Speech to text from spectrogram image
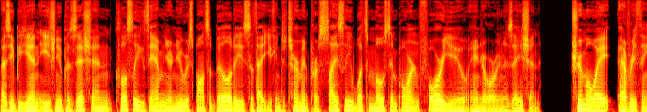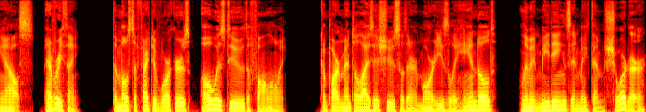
As you begin each new position, closely examine your new responsibilities so that you can determine precisely what's most important for you and your organization. Trim away everything else, everything. The most effective workers always do the following compartmentalize issues so they're more easily handled, limit meetings and make them shorter,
